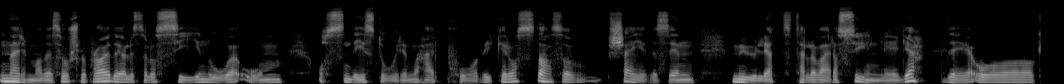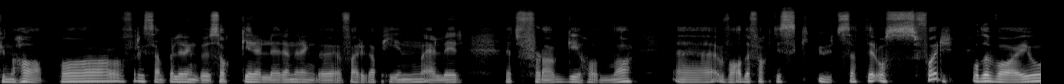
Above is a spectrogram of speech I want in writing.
nærma det seg Oslo Pride, og jeg har lyst til å si noe om åssen de historiene her påvirker oss. da, altså Skeive sin mulighet til å være synlige. Det å kunne ha på f.eks. regnbuesokker eller en regnbuefarga pinn eller et flagg i hånda, eh, hva det faktisk utsetter oss for. Og det var jo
